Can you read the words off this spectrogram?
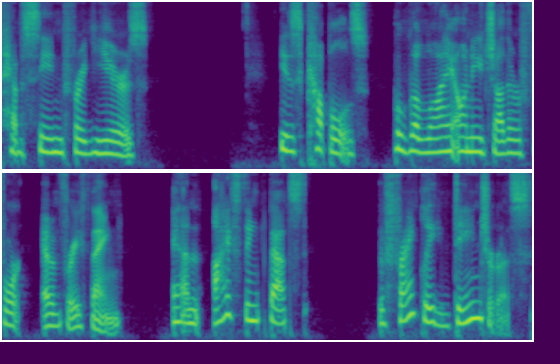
have seen for years is couples who rely on each other for everything. And I think that's frankly dangerous.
